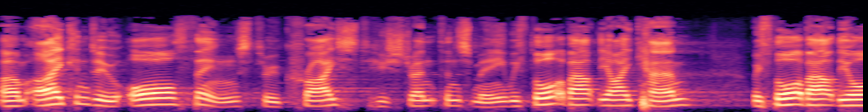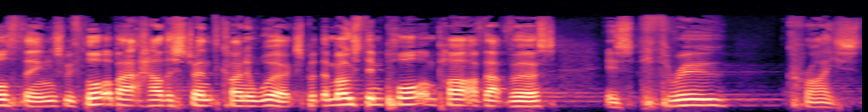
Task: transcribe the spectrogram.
um, I can do all things through Christ who strengthens me. We thought about the I can. We've thought about the all things. We've thought about how the strength kind of works. But the most important part of that verse is through Christ.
